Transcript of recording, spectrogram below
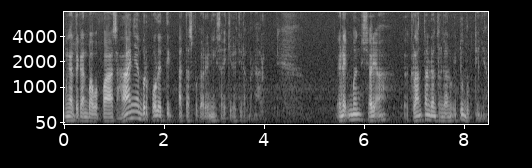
mengatakan bahawa PAS hanya berpolitik atas perkara ini saya kira tidak benar. Enactment syariah Kelantan dan Terengganu itu buktinya.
